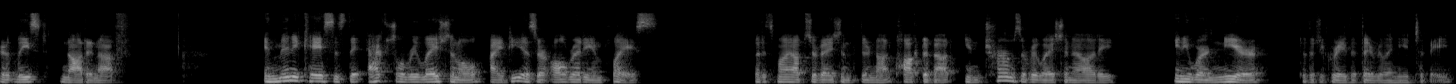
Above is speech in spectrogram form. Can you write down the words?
or at least not enough. In many cases, the actual relational ideas are already in place, but it's my observation that they're not talked about in terms of relationality anywhere near to the degree that they really need to be.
